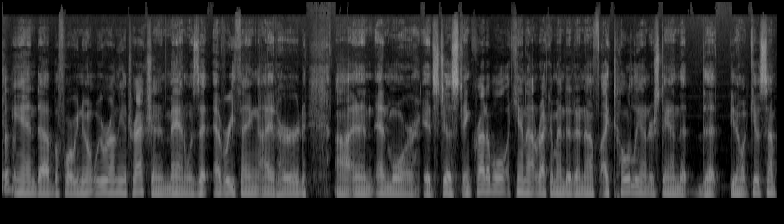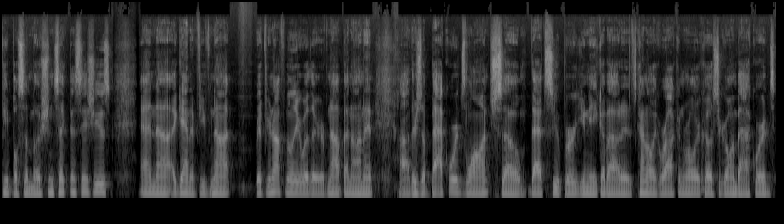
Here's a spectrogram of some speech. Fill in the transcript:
mm-hmm. and uh, before we knew it, we were on the attraction. And man, was it everything I had heard, uh, and and more. It's just incredible. I cannot recommend it enough. I totally understand that that you know it gives some people some motion sickness issues, and uh, again, if you've not if you're not familiar with it or have not been on it, uh, there's a backwards launch, so that's super unique about it. It's kind of like rock and roller coaster going backwards.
